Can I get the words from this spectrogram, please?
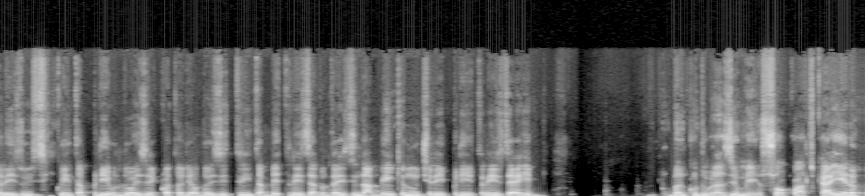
3,150, Prio 2, Equatorial 2,30, B3 0,10, ainda bem que eu não tirei Prio 3R, Banco do Brasil, meio, só quatro caíram.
